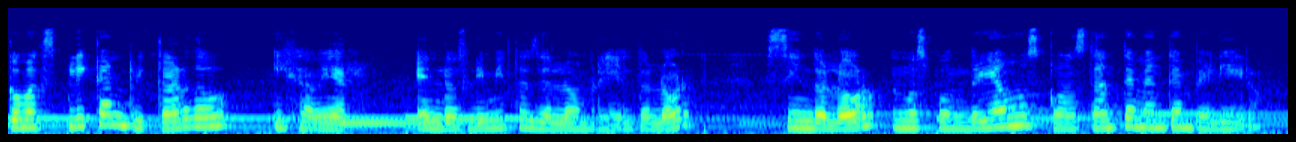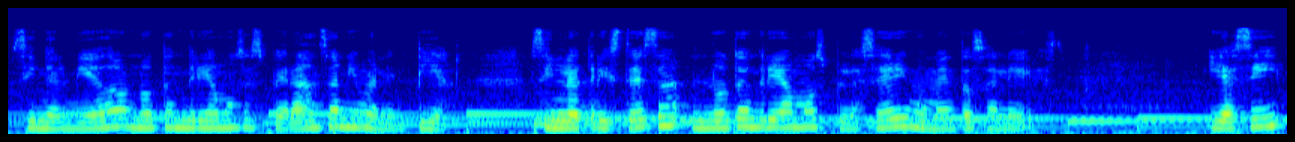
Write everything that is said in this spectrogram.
Como explican Ricardo y Javier en Los Límites del Hombre y el Dolor, sin dolor nos pondríamos constantemente en peligro. Sin el miedo no tendríamos esperanza ni valentía. Sin la tristeza no tendríamos placer y momentos alegres. Y así,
